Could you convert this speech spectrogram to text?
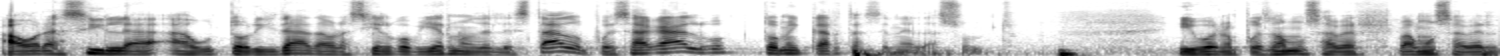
ahora sí la autoridad, ahora sí el gobierno del Estado, pues haga algo, tome cartas en el asunto y bueno, pues vamos a ver, vamos a ver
